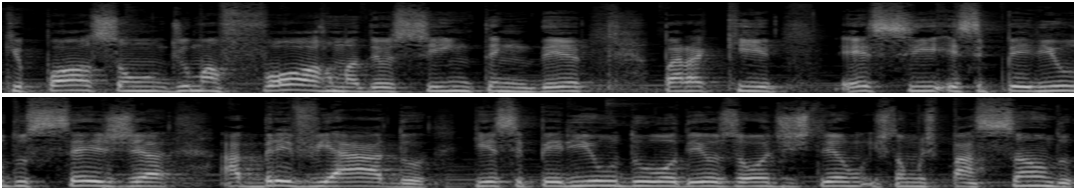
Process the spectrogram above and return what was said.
que possam, de uma forma, Deus, se entender para que esse, esse período seja abreviado, que esse período, ó oh Deus, onde estamos passando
